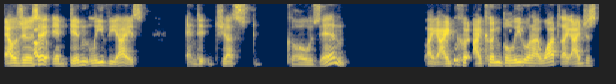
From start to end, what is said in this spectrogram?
I was going to Oh. say it didn't leave the ice, and it just goes in. Like I could, I couldn't believe it when I watched. Like I just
